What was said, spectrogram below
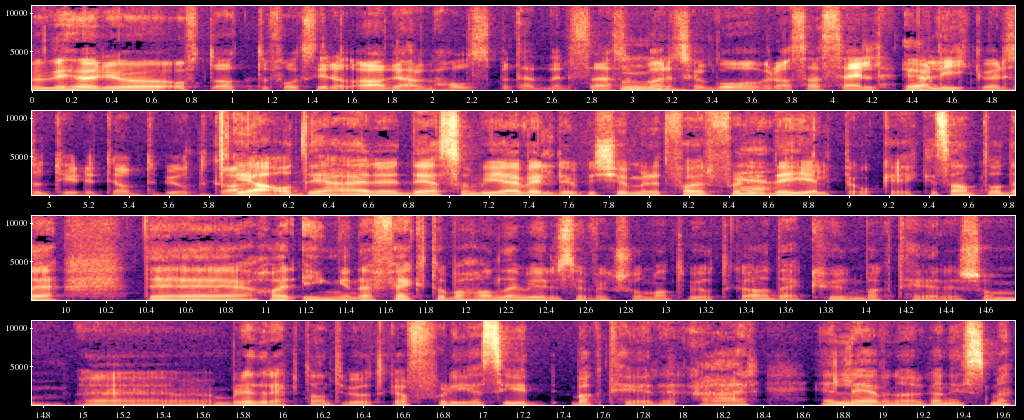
Men vi hører jo ofte at folk sier at ah, de har en halsbetennelse som bare skal gå over av seg selv. Mm. Ja. Allikevel så tyr de til antibiotika. Ja, og det er det som vi er veldig bekymret for, fordi Ja. det hjelper jo ikke. ikke sant? Og det, det har ingen effekt å behandle en virusinfeksjon med antibiotika. Det er kun bakterier som eh, blir drept av antibiotika. Fordi jeg sier bakterier er en levende organisme.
